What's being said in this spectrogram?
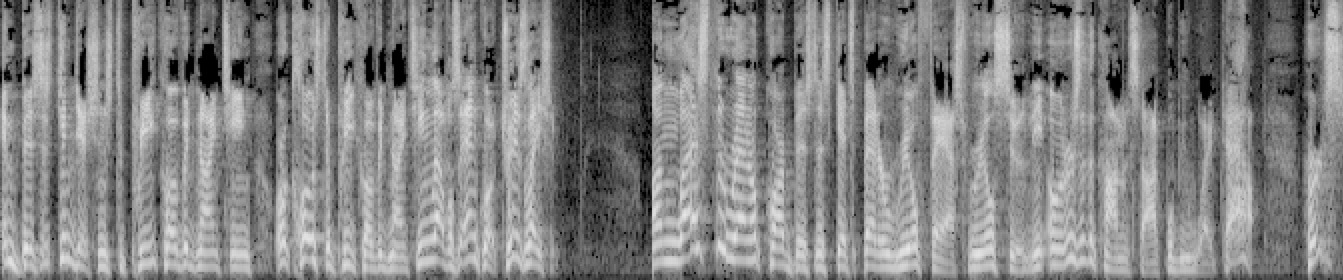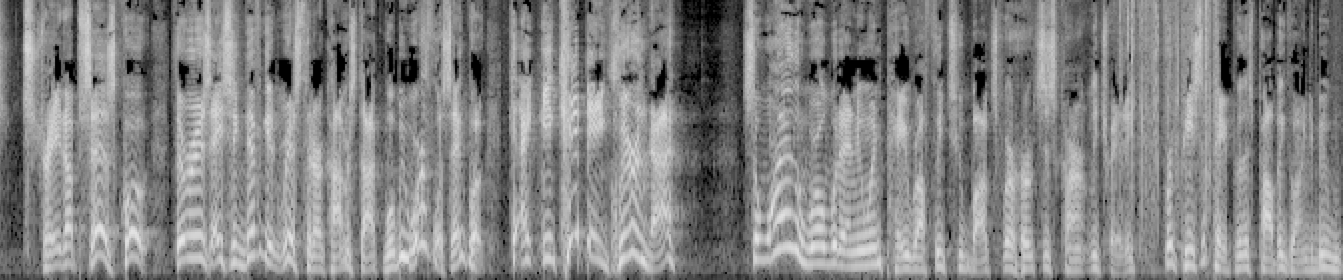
in business conditions to pre-COVID-19 or close to pre-COVID-19 levels. End quote. Translation. Unless the rental car business gets better real fast, real soon, the owners of the common stock will be wiped out. Hertz straight up says, quote, there is a significant risk that our common stock will be worthless, end quote. It can't be any clearer than that. So why in the world would anyone pay roughly two bucks where Hertz is currently trading for a piece of paper that's probably going to be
